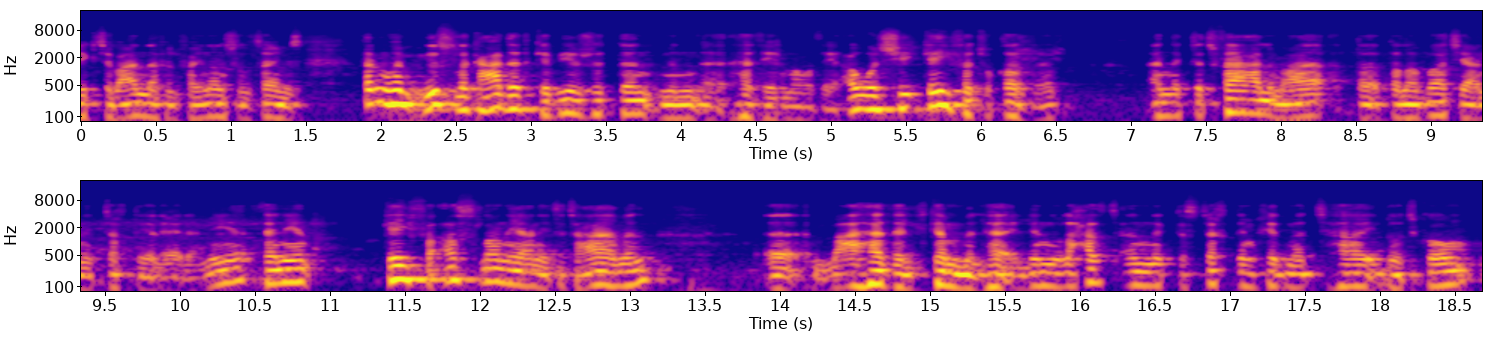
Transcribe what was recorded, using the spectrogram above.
بيكتب عنا في الفاينانشال تايمز. فالمهم يوصلك عدد كبير جدا من هذه المواضيع. أول شيء كيف تقرر أنك تتفاعل مع طلبات يعني التغطية الإعلامية؟ ثانيا كيف أصلا يعني تتعامل آه، مع هذا الكم الهائل؟ لأنه لاحظت أنك تستخدم خدمة Hey dot com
